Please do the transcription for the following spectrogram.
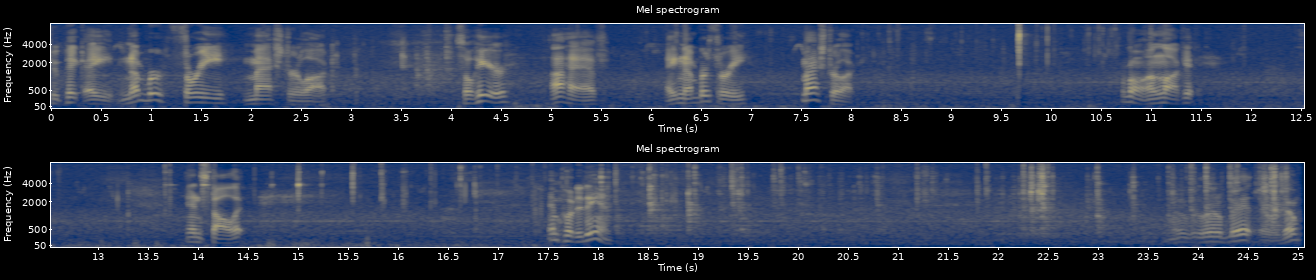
to pick a number three master lock. So here I have a number three master lock. We're going to unlock it install it, and put it in. Move it a little bit, there we go.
